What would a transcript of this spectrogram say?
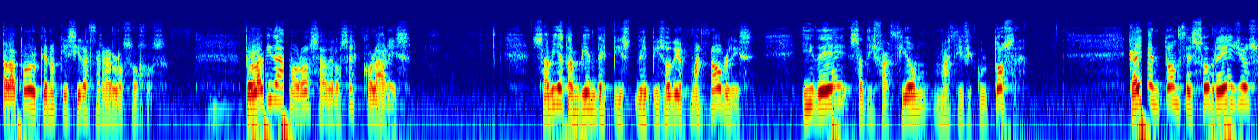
para todo el que no quisiera cerrar los ojos. Pero la vida amorosa de los escolares sabía también de, episodios más nobles y de satisfacción más dificultosa. Caía entonces sobre ellos,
